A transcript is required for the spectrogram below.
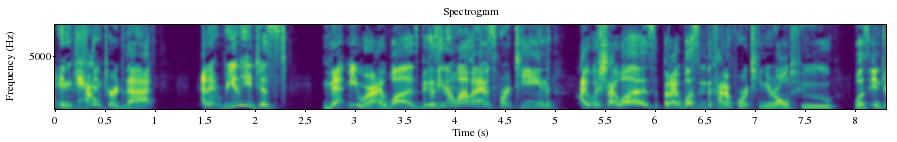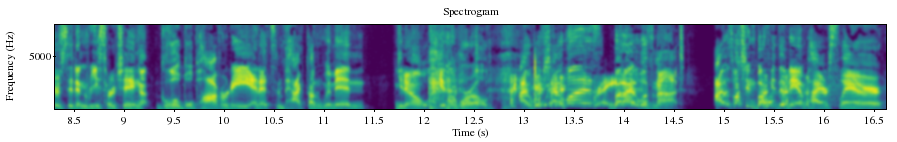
encountered that. And it really just met me where I was. Because you know what? When I was 14, I wish I was, but I wasn't the kind of 14 year old who was interested in researching global poverty and its impact on women, you know, in the world. I wish I was, right. but I was not. I was watching Buffy the Vampire Slayer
